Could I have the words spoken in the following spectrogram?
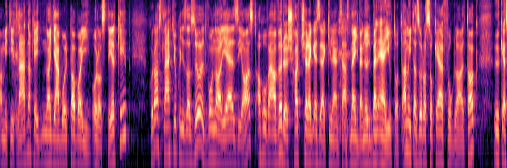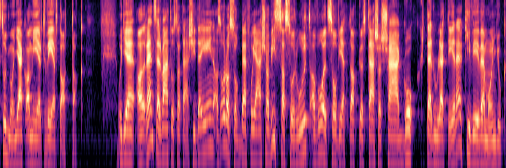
amit itt látnak, egy nagyjából tavalyi orosz térkép, akkor azt látjuk, hogy ez a zöld vonal jelzi azt, ahová a vörös hadsereg 1945-ben eljutott. Amit az oroszok elfoglaltak, ők ezt úgy mondják, amiért vért adtak. Ugye a rendszerváltoztatás idején az oroszok befolyása visszaszorult a volt szovjet tagköztársaságok területére, kivéve mondjuk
